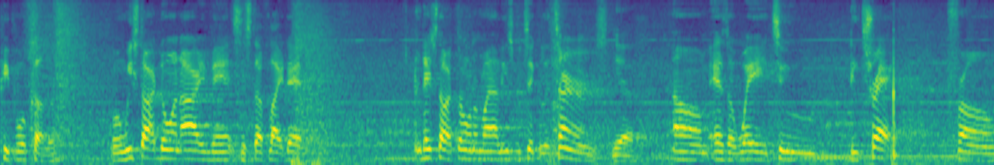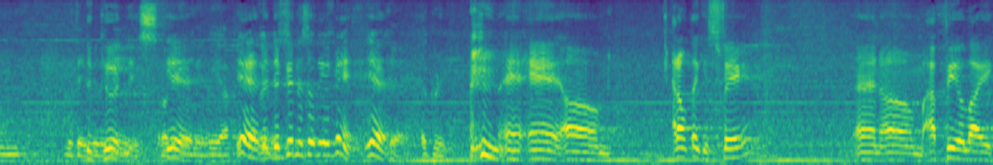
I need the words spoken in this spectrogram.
people of color, when we start doing our events and stuff like that, they start throwing around these particular terms Yeah. um, as a way to detract from the really goodness. mean. Or the Yeah, goodness, yeah. yeah, the, the Goodness. goodness of the event. Yeah, Yeah. Agreed. and, and um, I don't think it's fair. And um, I feel like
